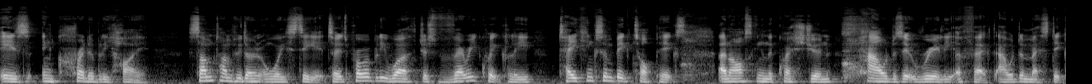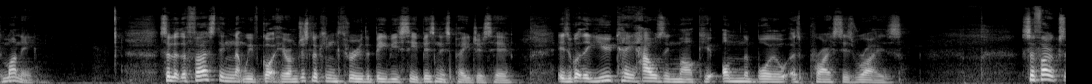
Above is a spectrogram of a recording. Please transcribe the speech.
is incredibly high. Sometimes we don't always see it. So it's probably worth just very quickly taking some big topics and asking the question how does it really affect our domestic money? So, look, the first thing that we've got here, I'm just looking through the BBC business pages here, is we've got the UK housing market on the boil as prices rise. So, folks,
